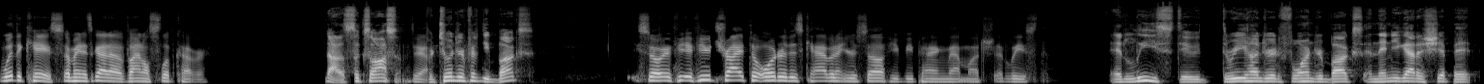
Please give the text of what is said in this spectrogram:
with a case. I mean, it's got a vinyl slipcover. No, this looks awesome. Yeah. For 250 bucks? So if you, if you tried to order this cabinet yourself, you'd be paying that much at least. At least, dude, 300, 400 bucks. And then you got to ship it.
